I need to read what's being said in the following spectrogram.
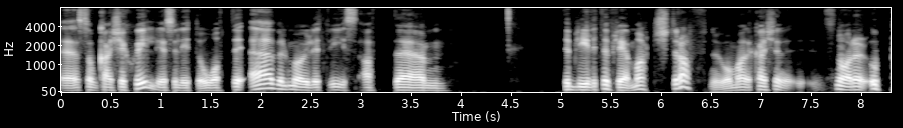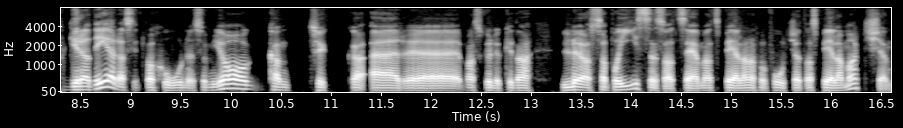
eh, som kanske skiljer sig lite åt, det är väl möjligtvis att eh, det blir lite fler matchstraff nu och man kanske snarare uppgraderar situationen som jag kan tycka är eh, man skulle kunna lösa på isen så att säga, med att spelarna får fortsätta spela matchen.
